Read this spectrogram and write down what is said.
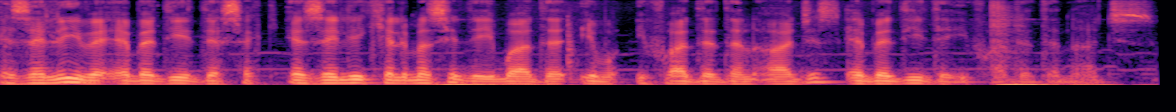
Ezeli ve ebedi desek, ezeli kelimesi de ibade, ifade eden aciz, ebedi de ifade eden aciz.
